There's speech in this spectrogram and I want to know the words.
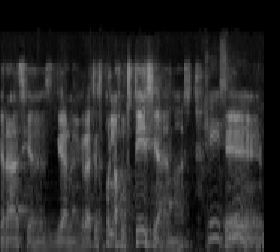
Gracias, Diana. Gracias por la justicia, además. Sí, sí. Eh,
